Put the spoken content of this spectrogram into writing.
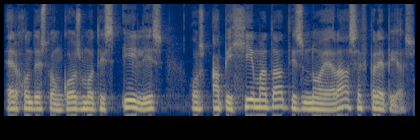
έρχονται στον κόσμο της ύλης ως απηχήματα της νοεράς ευπρέπειας.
